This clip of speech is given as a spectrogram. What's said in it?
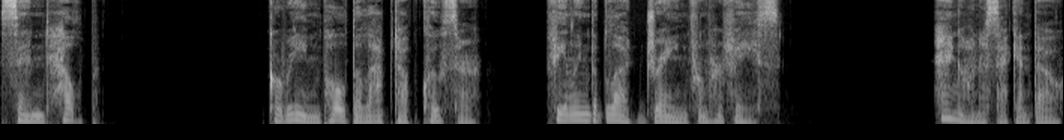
Send help. Corrine pulled the laptop closer, feeling the blood drain from her face. Hang on a second, though.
